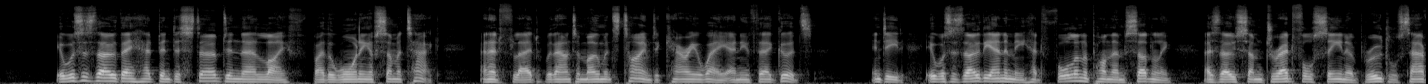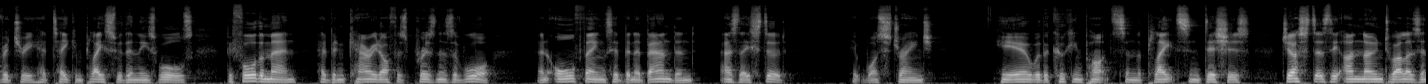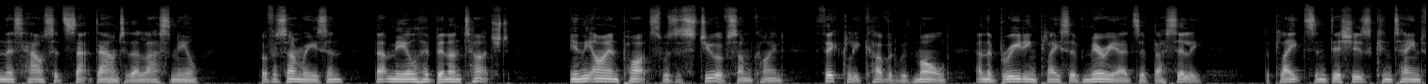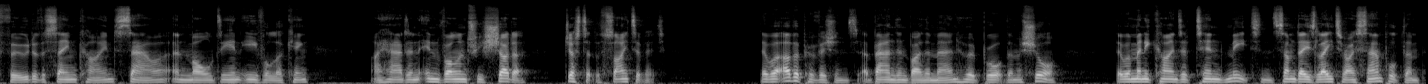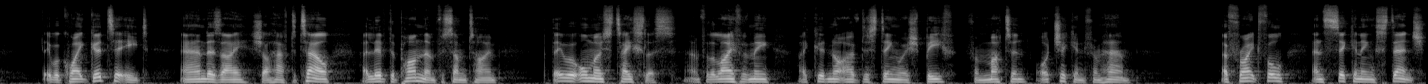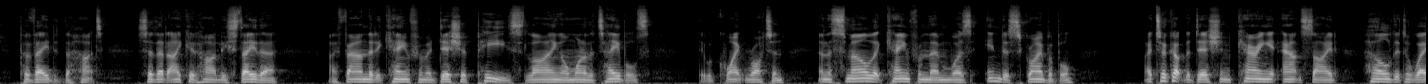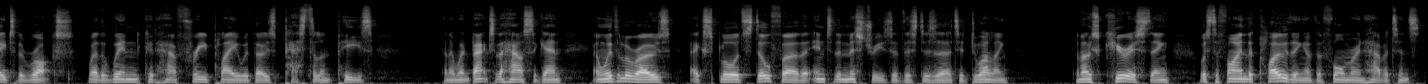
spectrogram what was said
It was as though they had been disturbed in their life by the warning of some attack and had fled without a moment's time to carry away any of their goods. Indeed, it was as though the enemy had fallen upon them suddenly, as though some dreadful scene of brutal savagery had taken place within these walls before the men had been carried off as prisoners of war, and all things had been abandoned as they stood. It was strange. Here were the cooking pots and the plates and dishes, just as the unknown dwellers in this house had sat down to their last meal. But for some reason, that meal had been untouched, in the iron pots was a stew of some kind, thickly covered with mould, and the breeding place of myriads of bacilli. The plates and dishes contained food of the same kind, sour and mouldy and evil looking. I had an involuntary shudder just at the sight of it. There were other provisions abandoned by the men who had brought them ashore. There were many kinds of tinned meat, and some days later I sampled them. They were quite good to eat, and, as I shall have to tell, I lived upon them for some time, they were almost tasteless, and for the life of me I could not have distinguished beef from mutton or chicken from ham. A frightful and sickening stench pervaded the hut, so that I could hardly stay there. I found that it came from a dish of peas lying on one of the tables. They were quite rotten, and the smell that came from them was indescribable. I took up the dish and, carrying it outside, hurled it away to the rocks, where the wind could have free play with those pestilent peas. Then I went back to the house again, and with LaRose explored still further into the mysteries of this deserted dwelling. The most curious thing was to find the clothing of the former inhabitants.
